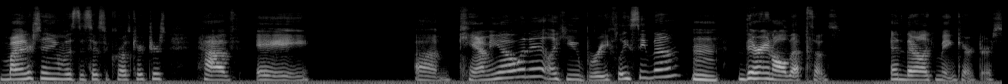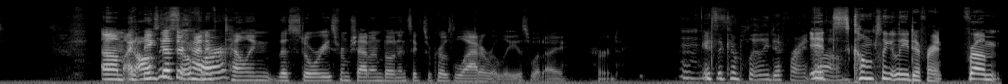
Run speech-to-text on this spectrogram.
my understanding was the Six of Crows characters have a um, cameo in it. Like you briefly see them. Mm. They're in all the episodes, and they're like main characters. Um, I And think that they're so kind far- of telling the stories from Shadow and Bone and Six of Crows laterally, is what I heard. It's a completely different. It's um, completely different from.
